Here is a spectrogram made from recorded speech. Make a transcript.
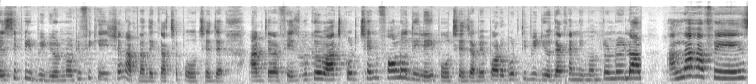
রেসিপির ভিডিওর নোটিফিকেশান আপনাদের কাছে পৌঁছে যায়। আর যারা ফেসবুকে ওয়াচ করছেন ফলো দিলেই পৌঁছে যাবে। পরবর্তী ভিডিও দেখার নিমন্ত্রণ রইল আল্লাহ হাফেজ।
